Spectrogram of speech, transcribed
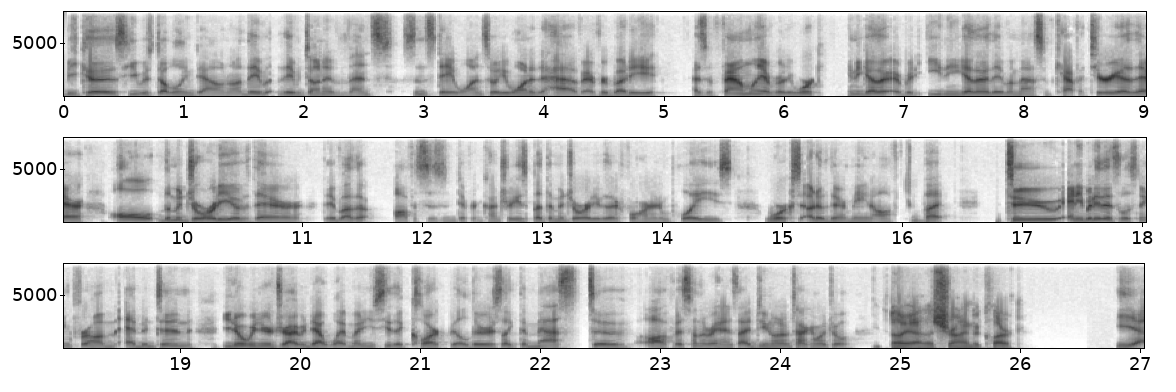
because he was doubling down on they've they've done events since day 1 so he wanted to have everybody as a family everybody working together everybody eating together. They have a massive cafeteria there. All the majority of their they have other offices in different countries but the majority of their 400 employees works out of their main office but to anybody that's listening from Edmonton, you know when you're driving down Whitemud, you see the Clark Builders, like the massive office on the right hand side. Do you know what I'm talking about, Joel? oh yeah, the shrine to Clark. Yeah.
